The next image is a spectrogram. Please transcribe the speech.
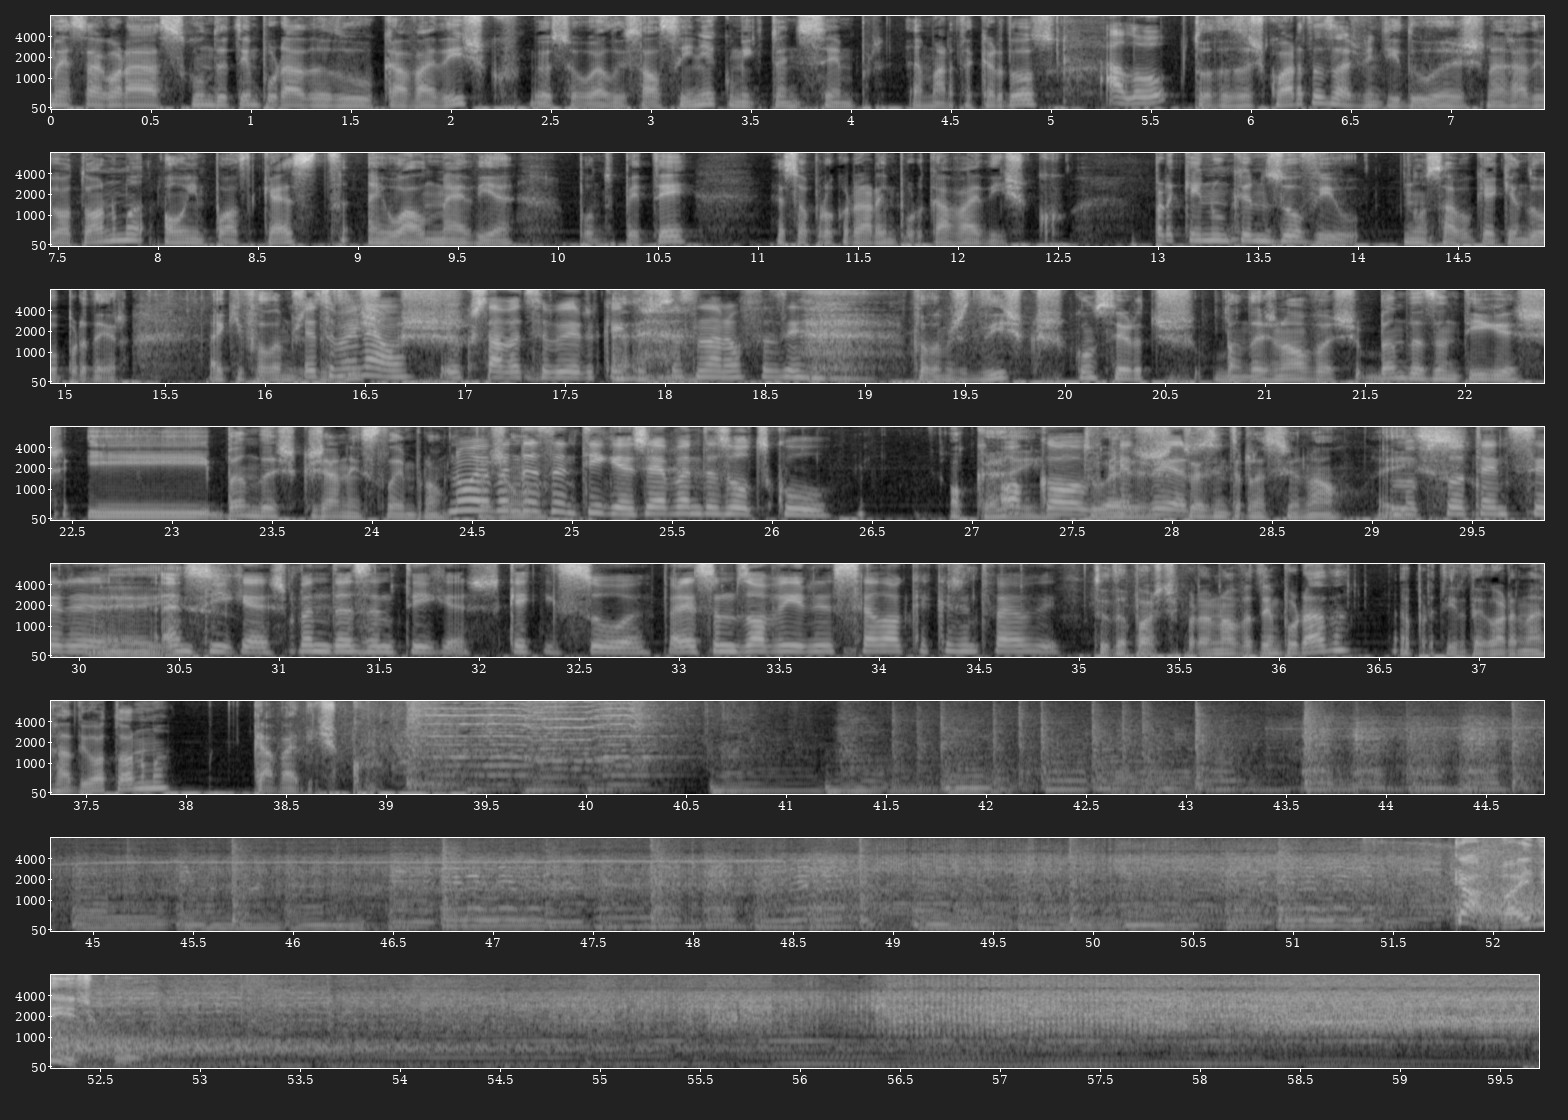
Começa agora a segunda temporada do Cava Disco. Eu sou o Hélio Salsinha, comigo tenho sempre a Marta Cardoso. Alô? Todas as quartas, às 22 na Rádio Autónoma ou em podcast em walmedia.pt. É só procurarem por Cava Disco. Para quem nunca nos ouviu, não sabe o que é que andou a perder. Aqui falamos Eu de também discos. não. Eu gostava de saber o que é que as pessoas andaram a fazer. Falamos de discos, concertos, bandas novas, bandas antigas e bandas que já nem se lembram. Não é Vejam bandas antigas, é bandas old school. Ok, tu, és, dizer, tu és internacional. É Uma isso. pessoa tem de ser eh, É isso. antigas, bandas antigas. O que é que isso soa? Parece-nos ouvir, sei lá o que é que a gente vai ouvir. Tudo apostos para a nova temporada, a partir de agora na Rádio Autónoma, cá vai disco. Cá vai disco.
